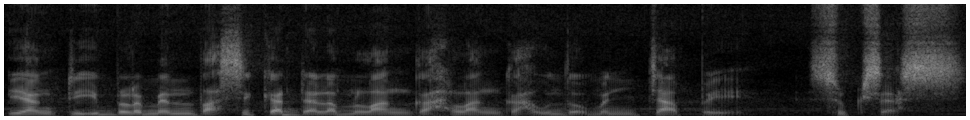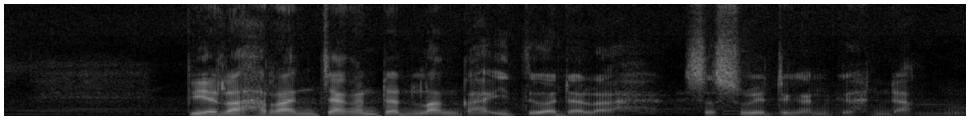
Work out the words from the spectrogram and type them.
yang diimplementasikan dalam langkah-langkah untuk mencapai sukses. Biarlah rancangan dan langkah itu adalah sesuai dengan kehendakmu.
